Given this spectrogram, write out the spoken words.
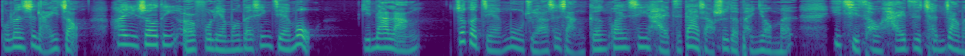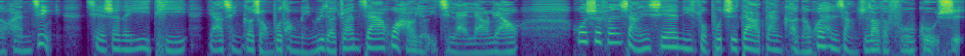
不论是哪一种，欢迎收听儿福联盟的新节目《伊娜郎》。这个节目主要是想跟关心孩子大小事的朋友们，一起从孩子成长的环境、切身的议题，邀请各种不同领域的专家或好友一起来聊聊，或是分享一些你所不知道但可能会很想知道的服务故事。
